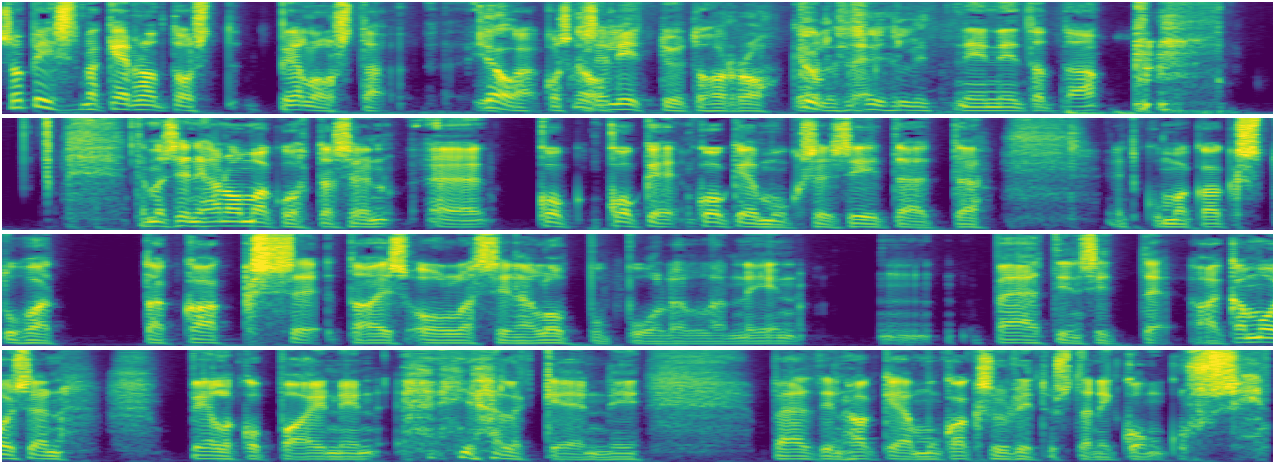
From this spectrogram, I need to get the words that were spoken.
sopiiko, että mä kerron tuosta pelosta, joka, Joo, koska joo. se liittyy tuohon rohkeuteen. Kyllä se siihen liittyy. Niin, niin tota, tämmöisen ihan omakohtaisen ko- koke, kokemuksen siitä, että, että kun mä 2002 taisi olla siinä loppupuolella, niin mm, päätin sitten aikamoisen pelkopainin jälkeen, niin päätin hakea mun kaksi yritystäni konkurssiin.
